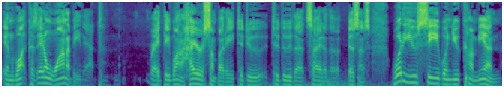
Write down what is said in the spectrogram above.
and want because they don't want to be that right? They want to hire somebody to do to do that side of the business. What do you see when you come in?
